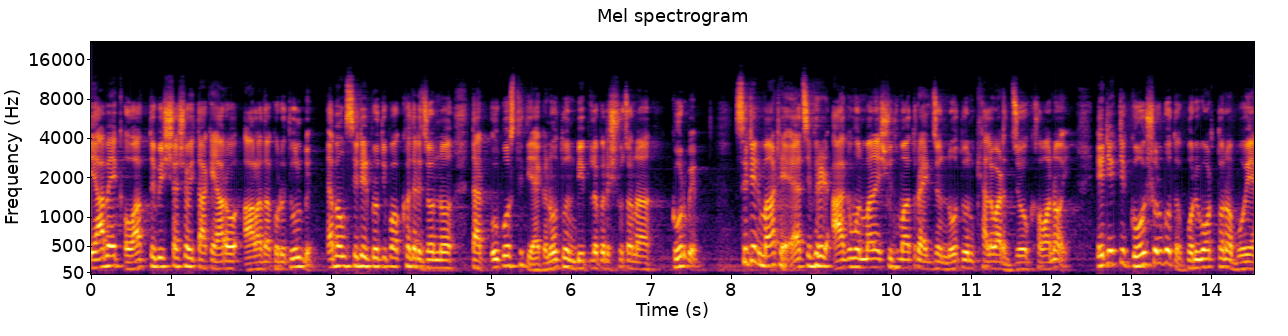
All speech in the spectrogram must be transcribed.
এই আবেগ ও আত্মবিশ্বাসই তাকে আরও আলাদা করে তুলবে এবং সিটির প্রতিপক্ষদের জন্য তার উপস্থিতি এক নতুন বিপ্লবের সূচনা করবে। সিটির মাঠে অ্যাচেভেরির আগমন মানে শুধুমাত্র একজন নতুন খেলোয়াড় যোগ হওয়া নয়, এটি একটি কৌশলগত পরিবর্তনও বয়ে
